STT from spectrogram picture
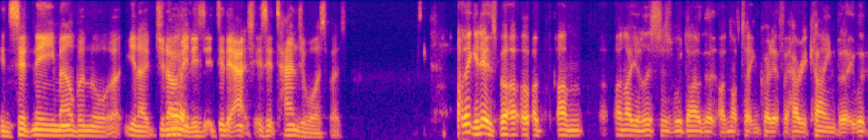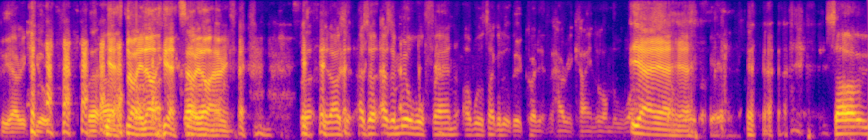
in Sydney, Melbourne, or uh, you know, do you know yeah. what I mean? Is it did it actually is it tangible? I suppose. I think it is, but I, I, um, I know your listeners would know that I'm not taking credit for Harry Kane, but it would be Harry Kewell. But, yeah, um, sorry, no, yeah, sorry, not Harry. but you know, as a, as a, as a Millwall fan, I will take a little bit of credit for Harry Kane along the way. Yeah, yeah, yeah. so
